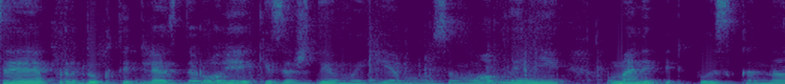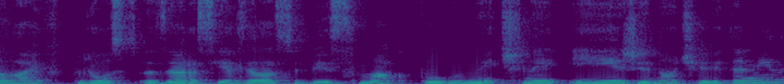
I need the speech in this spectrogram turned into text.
це продукти для здоров'я, які завжди в моєму замовленні. У мене підписка на Life Plus. Зараз я взяла собі смак полуничний і жіночі вітаміни.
